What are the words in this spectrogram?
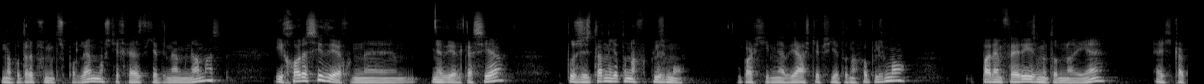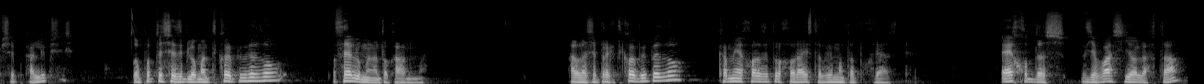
να αποτρέψουμε τους πολέμους και χρειάζεται για την άμυνά μας, οι χώρες ήδη έχουν ε, μια διαδικασία που συζητάνε για τον αφοπλισμό. Υπάρχει μια διάσκεψη για τον αφοπλισμό, παρεμφερείς με τον ΟΗΕ, έχει κάποιες επικαλύψεις, οπότε σε διπλωματικό επίπεδο θέλουμε να το κάνουμε. Αλλά σε πρακτικό επίπεδο καμία χώρα δεν προχωράει στα βήματα που χρειάζεται. Έχοντας διαβάσει για όλα αυτά,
